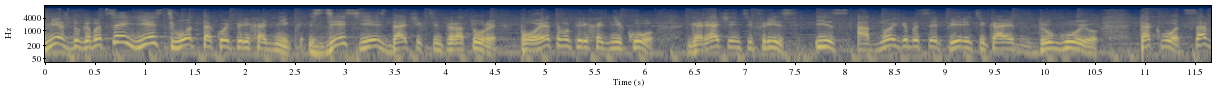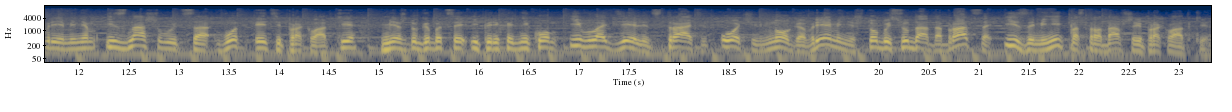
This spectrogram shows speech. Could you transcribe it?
Между ГБЦ есть вот такой переходник. Здесь есть датчик температуры. По этому переходнику горячий антифриз из одной ГБЦ перетекает в другую. Так вот, со временем изнашиваются вот эти прокладки между ГБЦ и переходником, и владелец тратит очень много времени, чтобы сюда добраться и заменить пострадавшие прокладки.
